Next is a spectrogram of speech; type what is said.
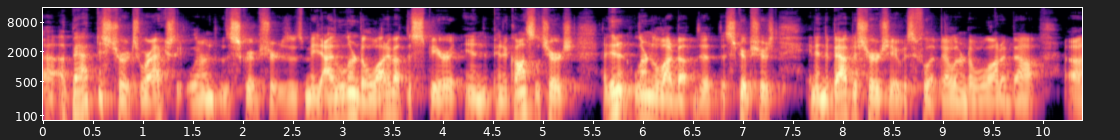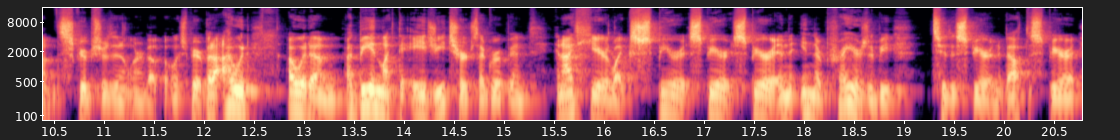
a Baptist church where I actually learned the scriptures. It was I learned a lot about the Spirit in the Pentecostal church. I didn't learn a lot about the, the scriptures. And in the Baptist church, it was flipped. I learned a lot about um, the scriptures. I didn't learn about the Holy Spirit. But I would, I would, um, I'd be in like the AG church I grew up in, and I'd hear like Spirit, Spirit, Spirit, and in their prayers would be to the Spirit and about the Spirit.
